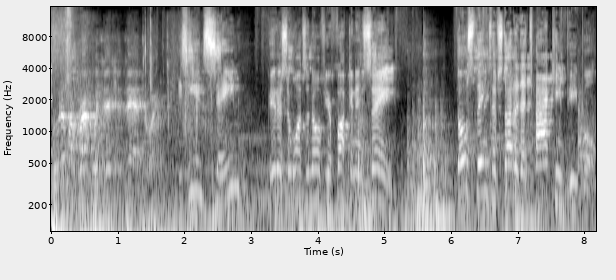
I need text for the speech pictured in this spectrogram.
Boot up a requisitions android. Is he insane? Peterson wants to know if you're fucking insane. Those things have started attacking people.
